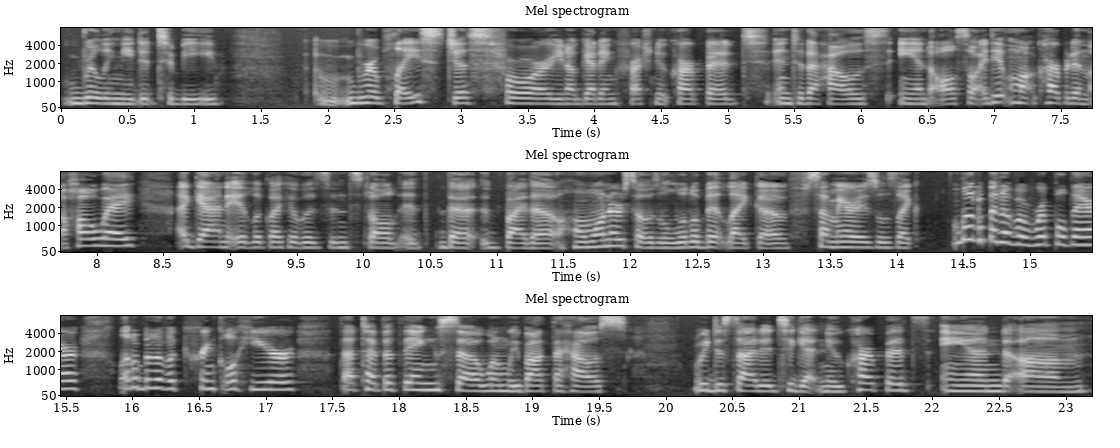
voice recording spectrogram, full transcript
really needed to be replaced just for you know getting fresh new carpet into the house. And also I didn't want carpet in the hallway. Again it looked like it was installed the by the homeowner so it was a little bit like of some areas was like a little bit of a ripple there a little bit of a crinkle here that type of thing. So when we bought the house we decided to get new carpets and um,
